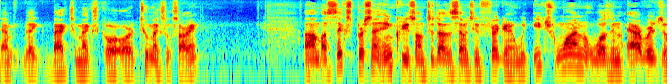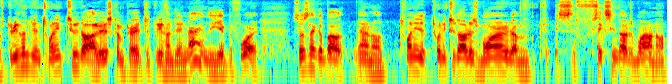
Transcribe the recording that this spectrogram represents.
um, like back to Mexico or to Mexico. Sorry. Um, a six percent increase on 2017 figure, and each one was an average of 322 dollars compared to 309 the year before. So it's like about I don't know 20 22 dollars more, um, sixteen dollars more. I don't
